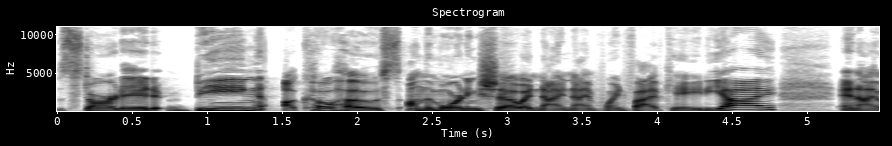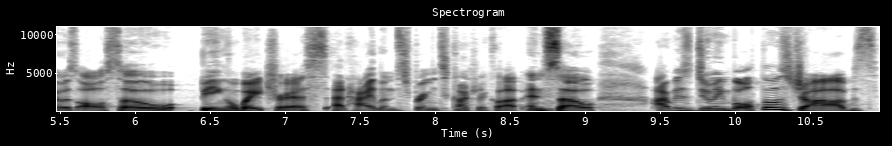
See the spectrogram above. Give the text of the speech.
started being a co-host on the morning show at 99.5 KADI and I was also being a waitress at Highland Springs Country Club. And so I was doing both those jobs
